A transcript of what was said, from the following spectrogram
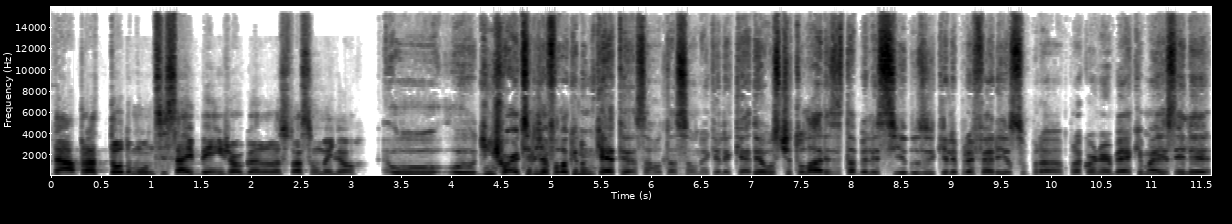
dá pra todo mundo se sair bem jogando numa situação melhor. O, o Jim Schwartz ele já falou que não quer ter essa rotação, né? Que ele quer ter os titulares estabelecidos e que ele prefere isso para cornerback, mas ele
